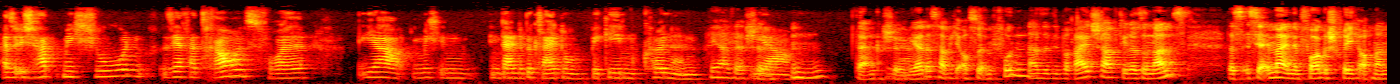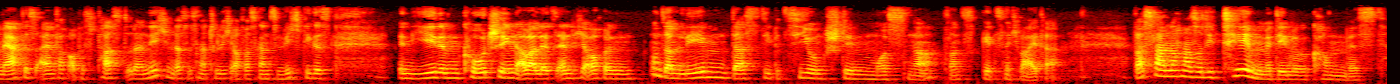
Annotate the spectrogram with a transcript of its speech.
Also ich habe mich schon sehr vertrauensvoll ja, mich in, in deine Begleitung begeben können. Ja, sehr schön. Ja. Mhm. Dankeschön. Ja. ja, das habe ich auch so empfunden. Also die Bereitschaft, die Resonanz, das ist ja immer in dem Vorgespräch auch, man merkt es einfach, ob es passt oder nicht. Und das ist natürlich auch was ganz Wichtiges in jedem Coaching, aber letztendlich auch in unserem Leben, dass die Beziehung stimmen muss. Ne? Sonst geht es nicht weiter. Was waren nochmal so die Themen, mit denen du gekommen bist?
